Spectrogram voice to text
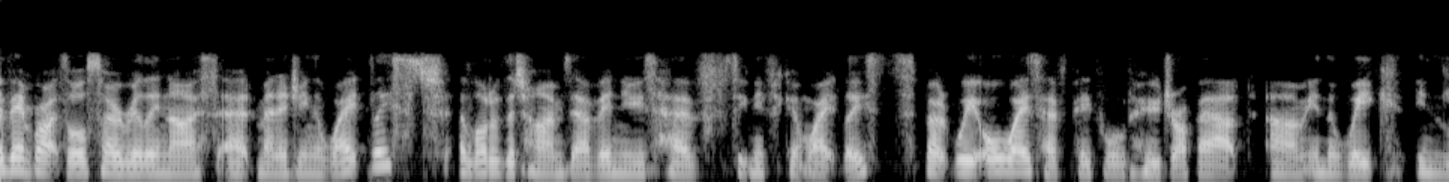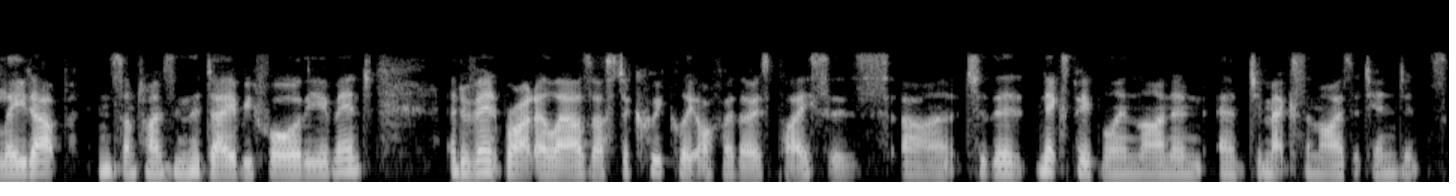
Eventbrite's also really nice at managing the wait list. A lot of the times our venues have significant wait lists, but we always have people who drop out um, in the week in lead up and sometimes in the day before the event. And Eventbrite allows us to quickly offer those places uh, to the next people in line and, and to maximise attendance.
